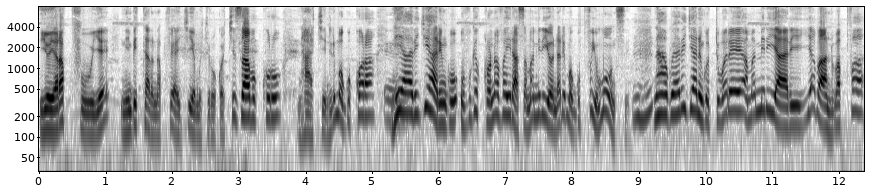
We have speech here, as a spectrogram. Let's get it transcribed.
iyo yarapfuye nimba itaranapfuye yagiye mu kiruhuko cy'izabukuru nta kintu irimo gukora ntiyaba igihari ngo uvuge korona vayirasi amamiliyoni arimo gupfa uyu munsi. Ntabwo yaba igihari ngo tubare amamiliyari y'abantu bapfa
